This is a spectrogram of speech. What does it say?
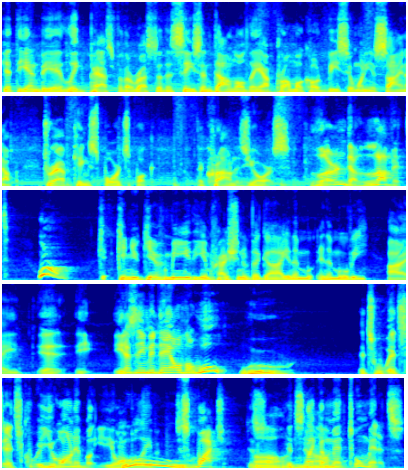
Get the NBA League Pass for the rest of the season. Download the app promo code VISA when you sign up. DraftKings Sportsbook. The crown is yours. Learn to love it. Woo! C- can you give me the impression of the guy in the in the movie? I it, he, he doesn't even nail the woo. Woo. It's it's it's you won't it- you won't believe it. Just watch it. Just, Oh, it's like a minute, two minutes.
